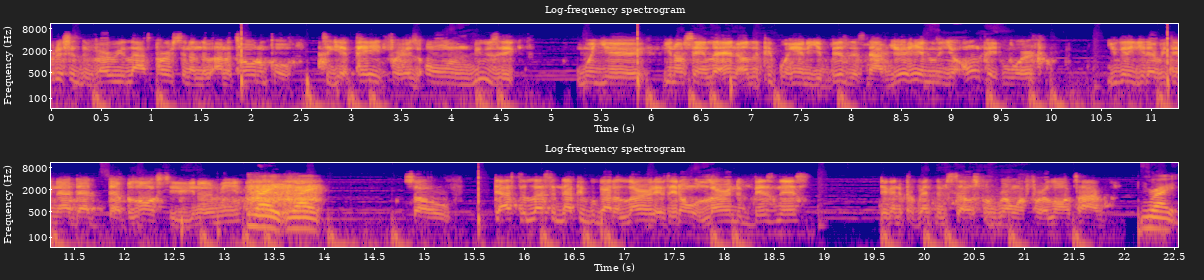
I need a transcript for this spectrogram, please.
artist is the very last person on the on the totem pole to get paid for his own music when you're, you know what I'm saying, letting other people handle your business. Now, if you're handling your own paperwork, you're gonna get everything that that, that belongs to you, you know what I mean? Right, right. So that's the lesson that people gotta learn. If they don't learn the business, they're gonna prevent themselves from growing for a long time. Right.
